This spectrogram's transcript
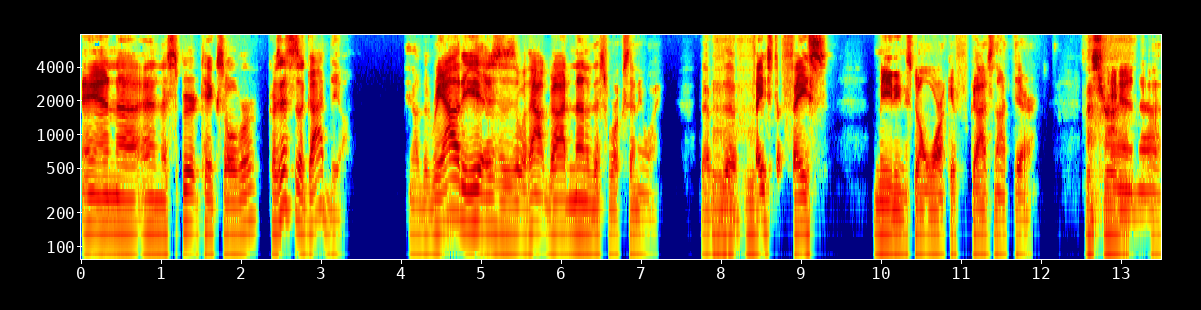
and uh, and the spirit takes over because this is a God deal. You know, the reality is is that without God, none of this works anyway. The the face to face meetings don't work if God's not there, That's right. and uh,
